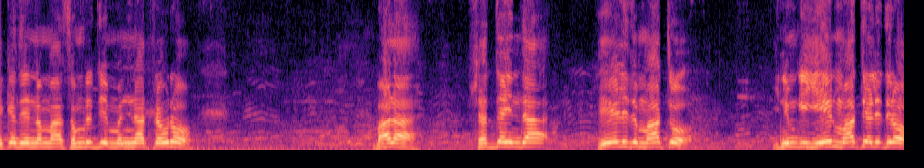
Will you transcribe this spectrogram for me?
ಏಕೆಂದರೆ ನಮ್ಮ ಸಮೃದ್ಧಿ ಮಂಜುನಾಥ್ರವರು ಭಾಳ ಶ್ರದ್ಧೆಯಿಂದ ಹೇಳಿದ ಮಾತು. ನಿಮಗೆ ಏನು ಮಾತು ಹೇಳಿದಿರೋ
